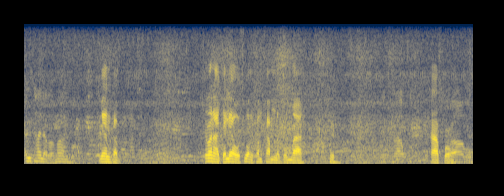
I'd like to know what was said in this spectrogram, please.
ไอ้ไทยแหลกมากเลยบอกแม่นครับ แต่ว่าน่าจะเลี้ยวช่วงค่ำๆล่ะผมว่านะครับครับผม ครับผม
